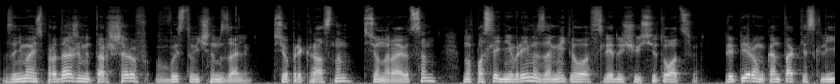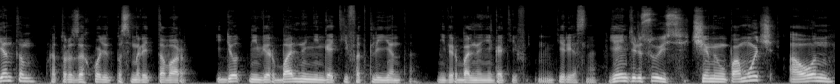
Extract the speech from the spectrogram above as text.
Занимаюсь продажами торшеров в выставочном зале. Все прекрасно, все нравится, но в последнее время заметила следующую ситуацию. При первом контакте с клиентом, который заходит посмотреть товар, идет невербальный негатив от клиента. Невербальный негатив. Интересно. Я интересуюсь, чем ему помочь, а он,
